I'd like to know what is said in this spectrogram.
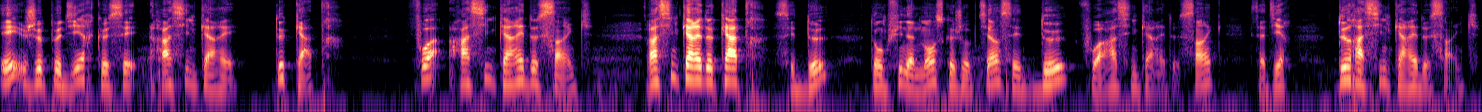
Et je peux dire que c'est racine carrée de 4 fois racine carrée de 5. Racine carrée de 4, c'est 2. Donc finalement, ce que j'obtiens, c'est 2 fois racine carrée de 5, c'est-à-dire 2 racines carrées de 5.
